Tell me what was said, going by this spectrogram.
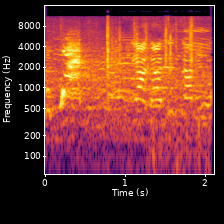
Wow!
